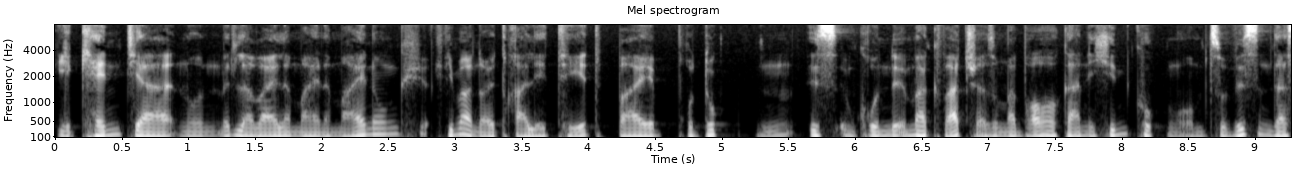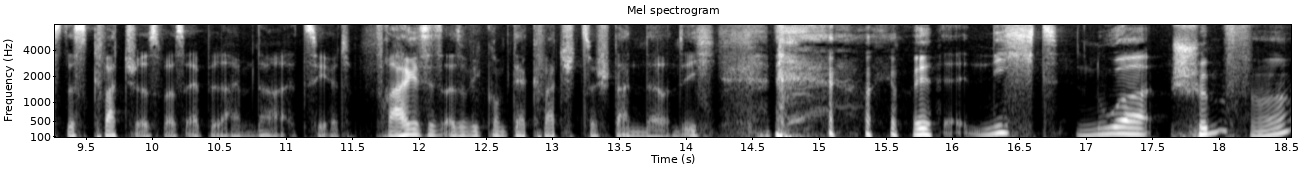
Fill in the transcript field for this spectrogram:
Ihr kennt ja nun mittlerweile meine Meinung. Klimaneutralität bei Produkten ist im Grunde immer Quatsch. Also man braucht auch gar nicht hingucken, um zu wissen, dass das Quatsch ist, was Apple einem da erzählt. Frage ist jetzt also, wie kommt der Quatsch zustande? Und ich will nicht nur schimpfen,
